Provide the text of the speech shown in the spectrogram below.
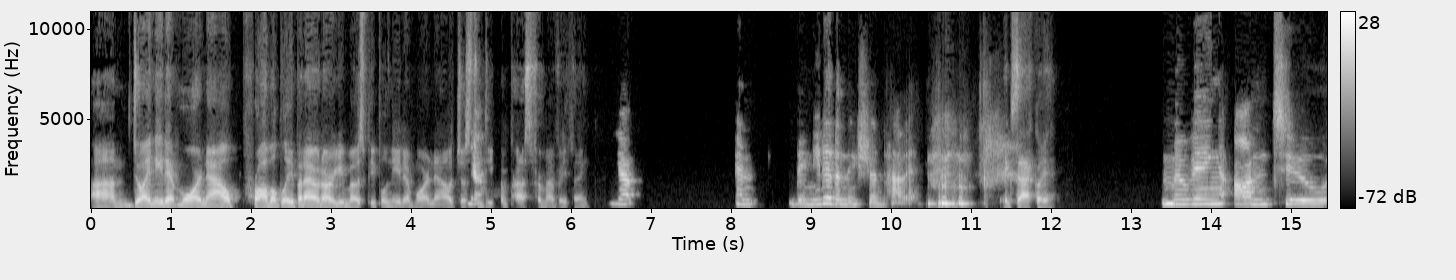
Um, do I need it more now? Probably, but I would argue most people need it more now just yeah. to decompress from everything. Yep. And they need it and they should have it. exactly. Moving on to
